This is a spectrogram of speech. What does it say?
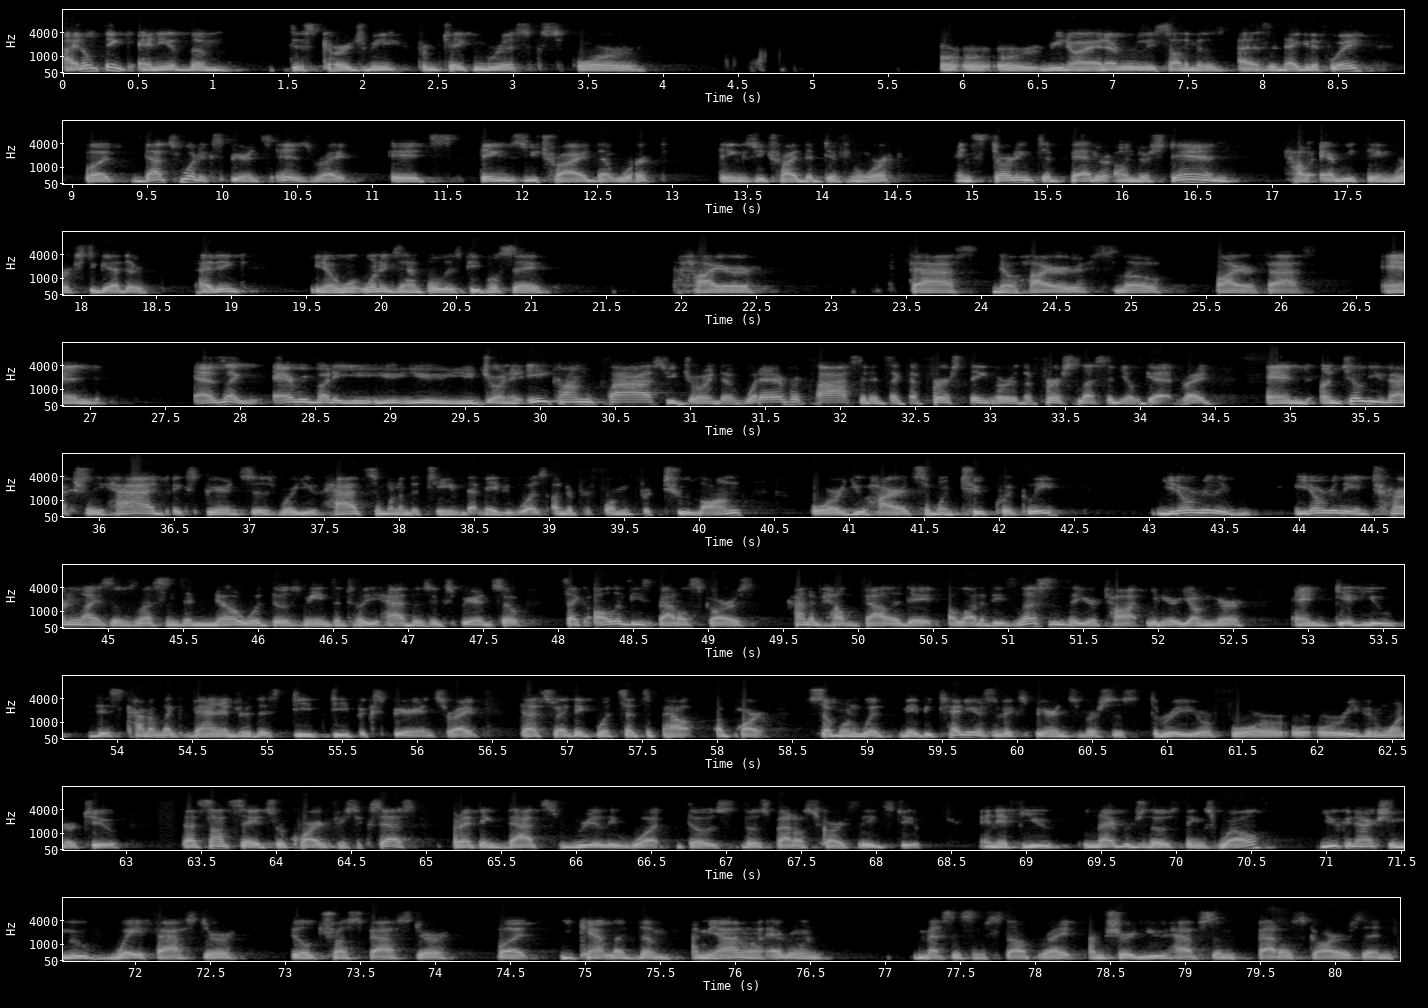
I don't think any of them discourage me from taking risks or or, or, or, you know, I never really saw them as, as a negative way, but that's what experience is, right? It's things you tried that worked, things you tried that didn't work, and starting to better understand how everything works together. I think, you know, one, one example is people say hire fast, no, hire slow, fire fast. And as like everybody, you you you join an econ class, you joined a whatever class, and it's like the first thing or the first lesson you'll get, right? And until you've actually had experiences where you had someone on the team that maybe was underperforming for too long, or you hired someone too quickly, you don't really you don't really internalize those lessons and know what those means until you had those experiences. So it's like all of these battle scars kind of help validate a lot of these lessons that you're taught when you're younger and give you this kind of like vantage or this deep, deep experience, right? That's I think what sets about apart someone with maybe 10 years of experience versus three or four or, or even one or two. That's not to say it's required for success, but I think that's really what those those battle scars leads to. And if you leverage those things well, you can actually move way faster, build trust faster, but you can't let them. I mean, I don't know, everyone messes some stuff, right? I'm sure you have some battle scars and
